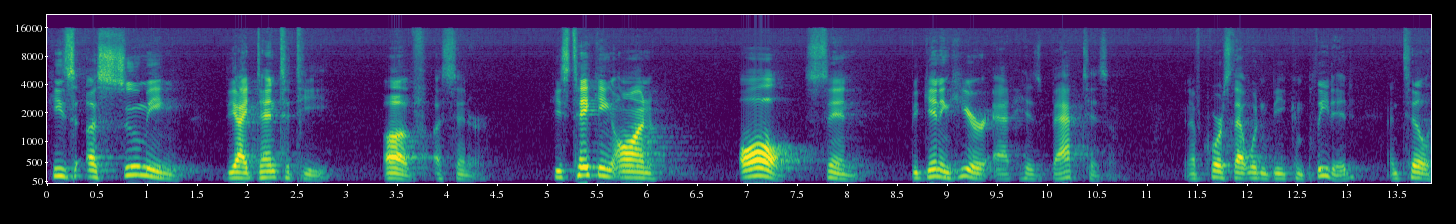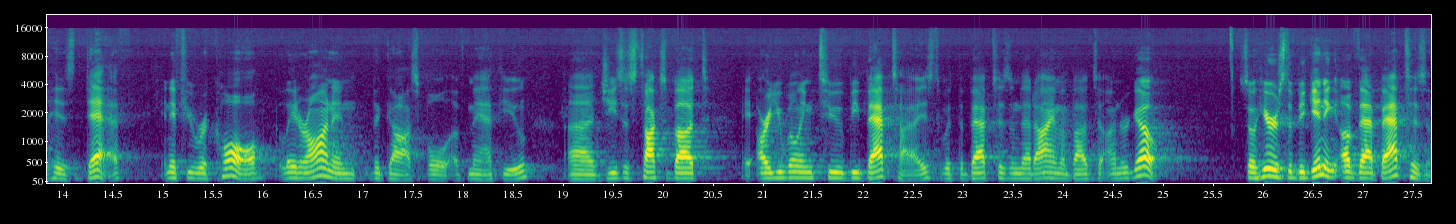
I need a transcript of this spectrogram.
he's assuming the identity of a sinner. He's taking on all sin, beginning here at his baptism. And of course, that wouldn't be completed until his death and if you recall, later on in the Gospel of Matthew, uh, Jesus talks about, Are you willing to be baptized with the baptism that I am about to undergo? So here's the beginning of that baptism,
